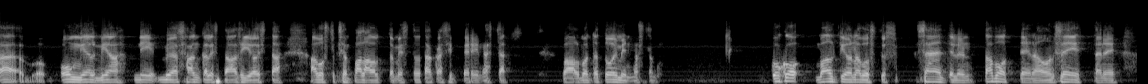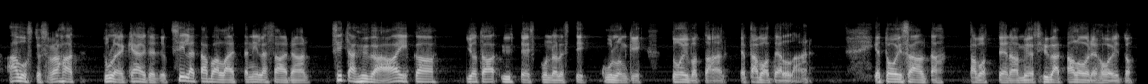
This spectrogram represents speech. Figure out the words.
äh, ongelmia, niin myös hankalista asioista, avustuksen palauttamista, takaisinperinnästä, valvontatoiminnasta. Koko valtionavustussääntelyn tavoitteena on se, että ne avustusrahat tulee käytetyksi sillä tavalla, että niillä saadaan sitä hyvää aikaa, jota yhteiskunnallisesti kulloinkin toivotaan ja tavoitellaan. Ja toisaalta tavoitteena on myös hyvä taloudenhoito,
